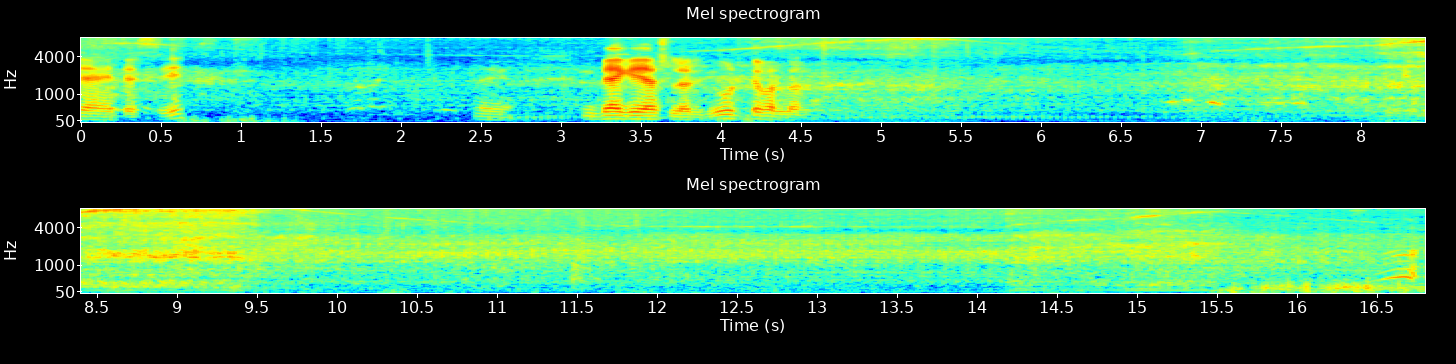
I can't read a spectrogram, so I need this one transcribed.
দেখাইতেছি। ব্যাগে আসলো আর কি, উঠতে পারল না। এই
